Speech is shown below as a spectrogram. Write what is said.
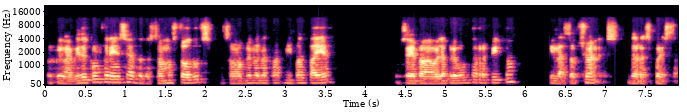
Porque en la videoconferencia, donde estamos todos, estamos viendo la, mi pantalla, ustedes van a ver la pregunta, repito, y las opciones de respuesta.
